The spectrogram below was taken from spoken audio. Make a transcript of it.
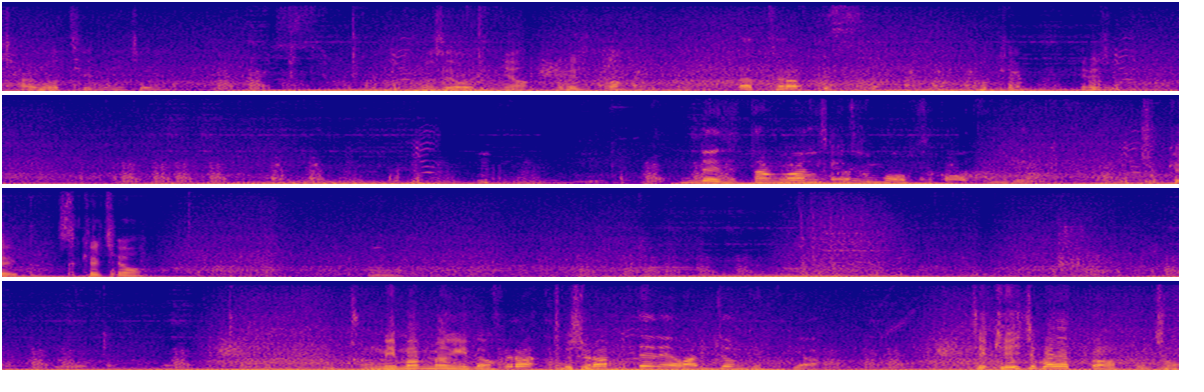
잘 버티네 이제. 영수 어딨냐? 힐 해줄까? 나 드랍 됐어. 오케이 힐 해줄게 근데 대탄 가니까 상관없을 것 같은데. 좋게 스킬 채워. 어. 강림 한 명이다. 드랍, 조심. 드랍 때문에 완전 개피야. 제 게이지 받았다 엄청.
